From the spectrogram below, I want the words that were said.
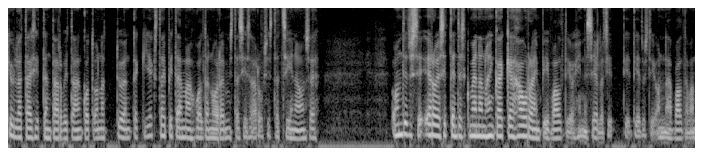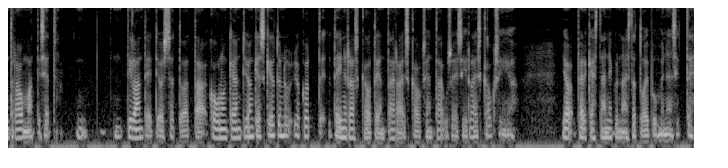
Kyllä, tai sitten tarvitaan kotona työntekijäksi tai pitämään huolta nuoremmista sisaruksista, että siinä on se on tietysti eroja sitten, kun mennään noihin kaikkein hauraimpiin valtioihin, niin siellä tietysti on nämä valtavan traumaattiset tilanteet, joissa tuota, koulunkäynti on keskeytynyt joko teiniraskauteen tai raiskaukseen tai useisiin raiskauksiin. Ja, ja pelkästään niin näistä toipuminen sitten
